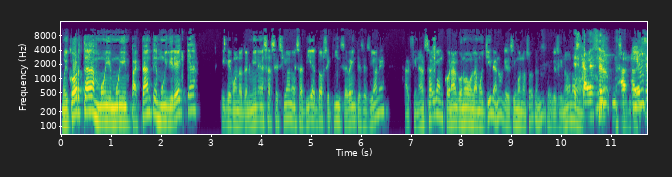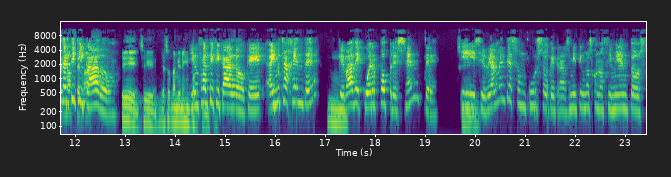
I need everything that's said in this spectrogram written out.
muy cortas, muy, muy impactantes, muy directas y que cuando termine esas sesiones, esas 10, 12, 15, 20 sesiones, al final salgan con algo nuevo en la mochila, ¿no? Que decimos nosotros, ¿no? Porque si no, no. Es que a veces. y un certificado. sí, sí, eso también es importante. Y un certificado, que hay mucha gente mm. que va de cuerpo presente. Y si realmente es un curso que transmite unos conocimientos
